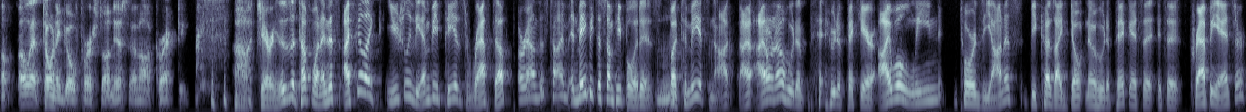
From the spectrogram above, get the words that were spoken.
Well, I'll let Tony go first on this, and I'll correct him. oh, Jerry, this is a tough one, and this I feel like usually the MVP is wrapped up around this time, and maybe to some people it is, mm-hmm. but to me it's not. I, I don't know who to who to pick here. I will lean towards Giannis because I don't know who to pick. It's a it's a crappy answer,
